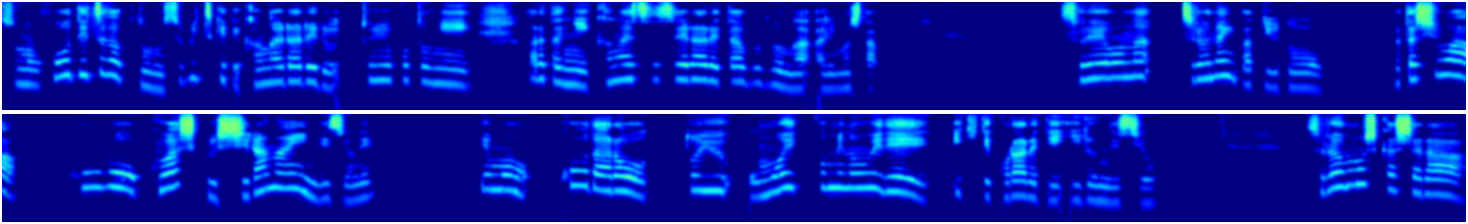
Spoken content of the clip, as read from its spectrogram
その法哲学と結びつけて考えられるということに新たに考えさせられた部分がありました。それをなそれは何かというと私は法を詳しく知らないんですよね。でも、こうだろうという思い込みの上で生きてこられているんですよ。それはもしかしたら、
